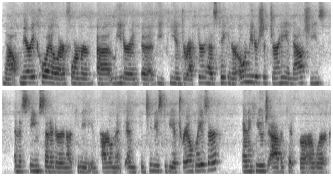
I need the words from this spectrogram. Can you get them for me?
Now, Mary Coyle, our former uh, leader and uh, VP and director, has taken her own leadership journey and now she's an esteemed senator in our Canadian parliament and continues to be a trailblazer and a huge advocate for our work.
